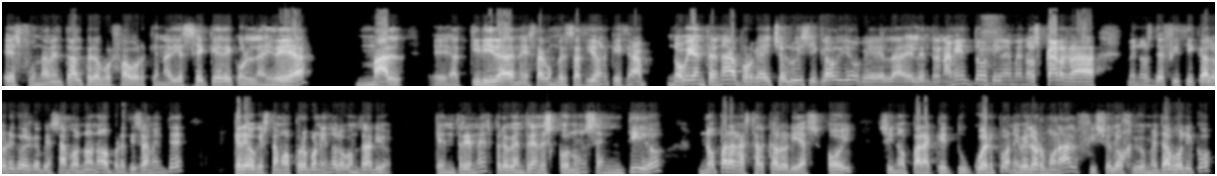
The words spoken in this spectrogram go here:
es fundamental, pero por favor, que nadie se quede con la idea mal eh, adquirida en esta conversación, que dice, ah, no voy a entrenar porque ha dicho Luis y Claudio que el entrenamiento tiene menos carga, menos déficit calórico del que pensamos. No, no, precisamente creo que estamos proponiendo lo contrario, que entrenes, pero que entrenes con un sentido, no para gastar calorías hoy, sino para que tu cuerpo a nivel hormonal, fisiológico, metabólico,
